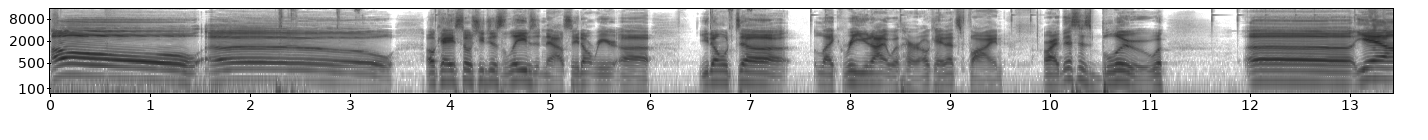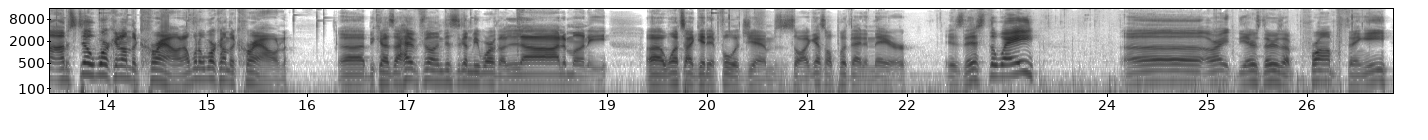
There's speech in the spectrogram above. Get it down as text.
Oh, oh. Okay, so she just leaves it now, so you don't re, uh, you don't, uh, like, reunite with her. Okay, that's fine. All right, this is blue. Uh, yeah, I'm still working on the crown. I want to work on the crown. Uh, because I have a feeling this is to be worth a lot of money. Uh, once I get it full of gems. So I guess I'll put that in there. Is this the way? Uh, alright, there's, there's a prompt thingy.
